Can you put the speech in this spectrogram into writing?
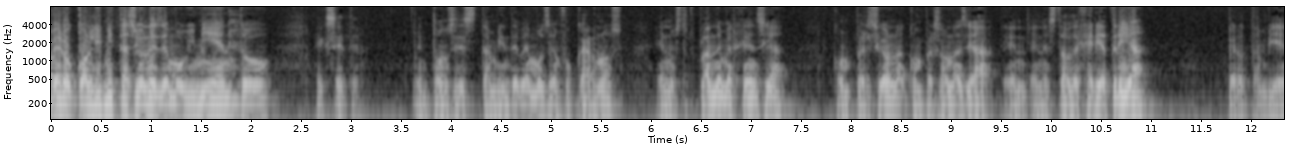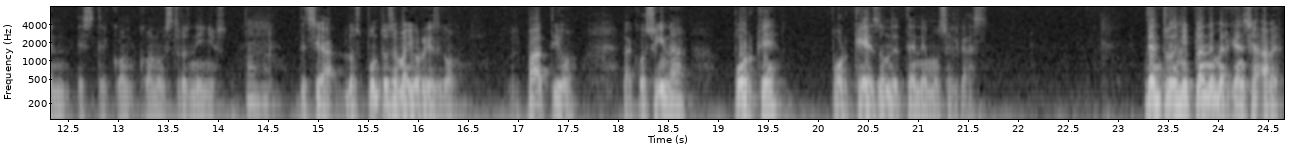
pero con limitaciones de movimiento etcétera. Entonces también debemos de enfocarnos en nuestro plan de emergencia con persona con personas ya en, estado de geriatría pero también este con, nuestros niños. Decía los puntos de mayor riesgo el patio la cocina ¿por qué? porque es donde tenemos el gas dentro de mi plan de emergencia, a ver,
